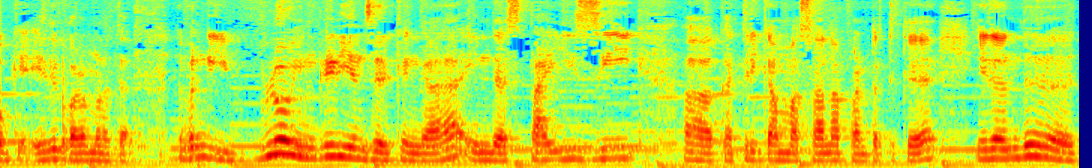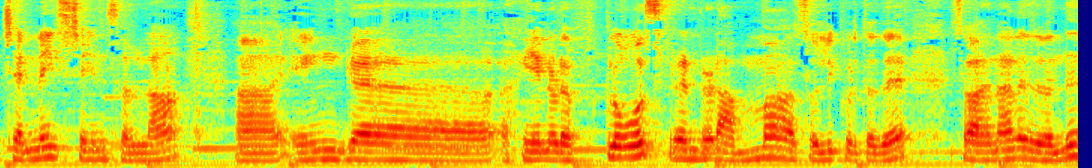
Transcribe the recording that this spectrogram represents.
ஓகே இது குழம்பு மிளகாய் பாருங்க இவ்வளோ இன்க்ரீடியன்ஸ் இருக்குங்க இந்த ஸ்பைசி கத்திரிக்காய் மசாலா பண்ணுறதுக்கு இது வந்து சென்னை ஸ்டைல்னு சொல்லலாம். ஆஹ், எங்க என்னோட க்ளோஸ் ஃப்ரெண்டோட அம்மா சொல்லி கொடுத்தது. ஸோ அதனால இது வந்து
